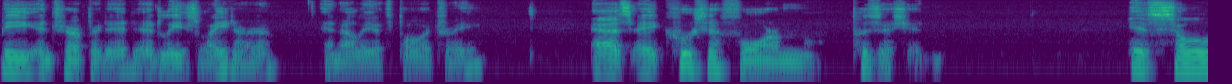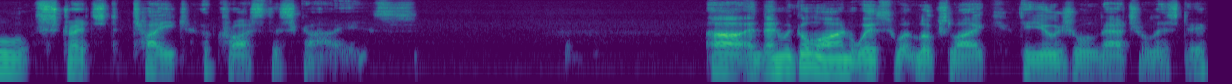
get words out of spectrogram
be interpreted, at least later in Eliot's poetry, as a cruciform position, his soul stretched tight across the skies. Uh, and then we go on with what looks like the usual naturalistic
